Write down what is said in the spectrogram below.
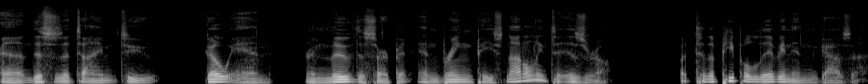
uh, this is a time to go in, remove the serpent, and bring peace not only to Israel, but to the people living in Gaza.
